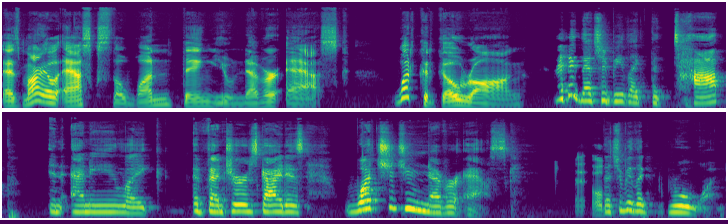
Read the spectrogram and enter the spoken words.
as Mario asks the one thing you never ask What could go wrong? I think that should be like the top in any like adventures guide is what should you never ask? Uh, Well, That should be like rule one.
